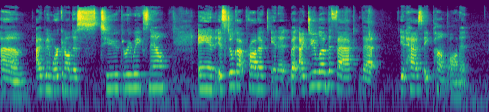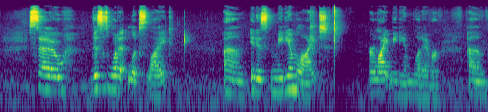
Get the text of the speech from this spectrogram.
Um, I've been working on this two, three weeks now and it's still got product in it but I do love the fact that it has a pump on it. So this is what it looks like. Um, it is medium light or light medium whatever. Um,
